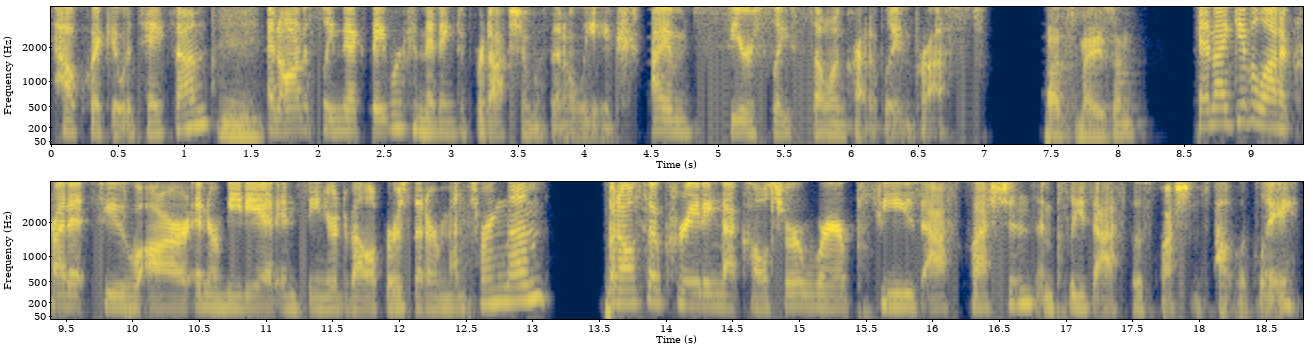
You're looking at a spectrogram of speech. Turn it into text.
how quick it would take them. Mm. And honestly, Nick, they were committing to production within a week. I am seriously so incredibly impressed. That's amazing. And I give a lot of credit to our intermediate and senior developers that are mentoring them, but also creating that culture where please ask questions and please ask those questions publicly.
